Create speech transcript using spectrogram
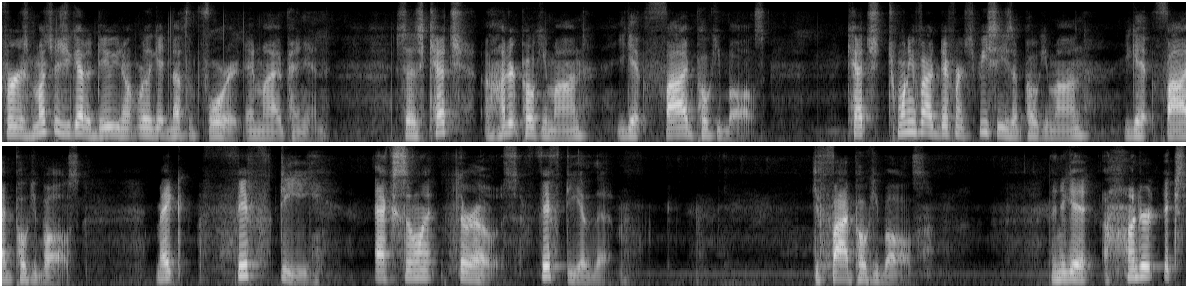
for as much as you got to do, you don't really get nothing for it, in my opinion. Says catch 100 Pokemon, you get 5 Pokeballs. Catch 25 different species of Pokemon, you get 5 Pokeballs. Make 50 excellent throws, 50 of them. Get 5 Pokeballs. Then you get 100 ex-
